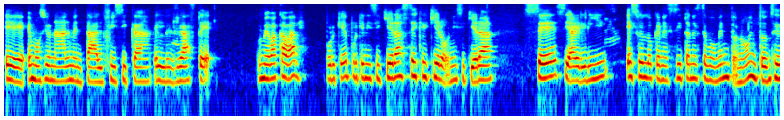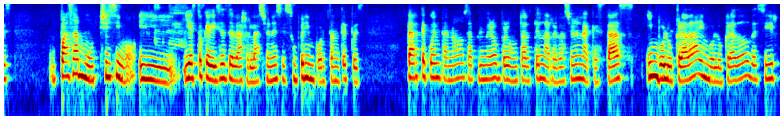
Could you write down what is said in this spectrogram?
eh, emocional, mental, física, el desgaste, me va a acabar. ¿Por qué? Porque ni siquiera sé qué quiero, ni siquiera sé si Arely eso es lo que necesita en este momento, ¿no? Entonces, pasa muchísimo y, esto que dices de las relaciones es súper importante, pues darte cuenta, ¿no? O sea, primero preguntarte en la relación en la que estás involucrada, involucrado, decir,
